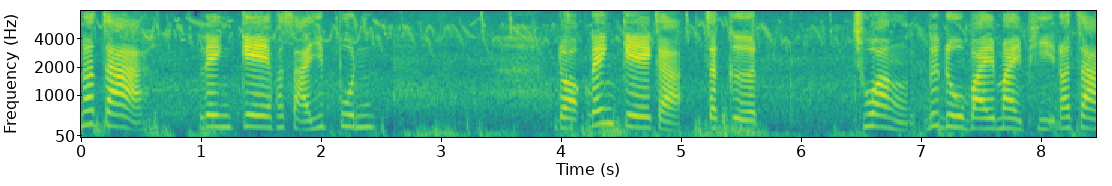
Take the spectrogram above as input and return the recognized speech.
เนาะจ้า เลงเกภาษาญี่ปุ่น ดอกเลงเกกะจะเกิดช่วงฤดูใบไม้ผลิเนาะจ้า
